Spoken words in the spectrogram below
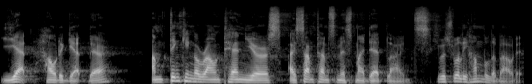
yet how to get there. I'm thinking around 10 years. I sometimes miss my deadlines. He was really humble about it.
